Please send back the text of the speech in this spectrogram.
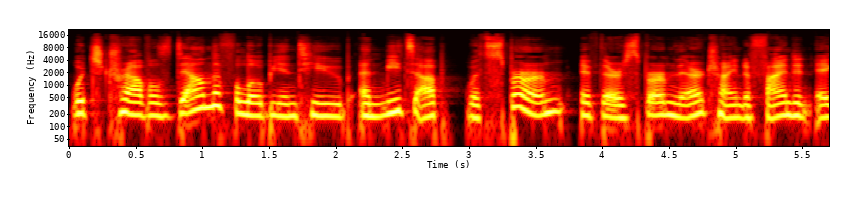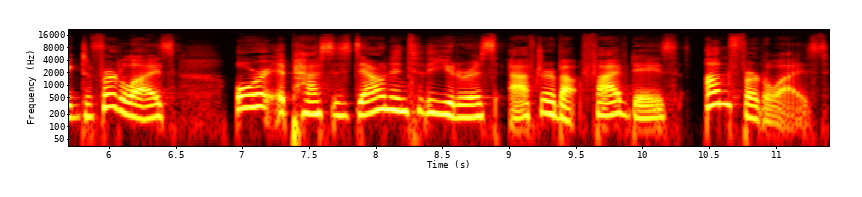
which travels down the fallopian tube and meets up with sperm, if there's sperm there trying to find an egg to fertilize, or it passes down into the uterus after about five days unfertilized.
